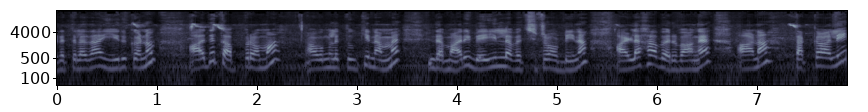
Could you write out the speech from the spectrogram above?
இடத்துல தான் இருக்கணும். அதுக்கப்புறமா அவங்கள தூக்கி நம்ம இந்த மாதிரி வெயிலில் வச்சிட்டோம் அப்படின்னா அழகாக வருவாங்க. ஆனால் தக்காளி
